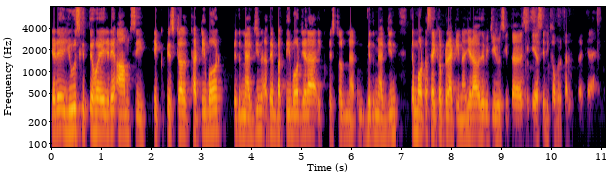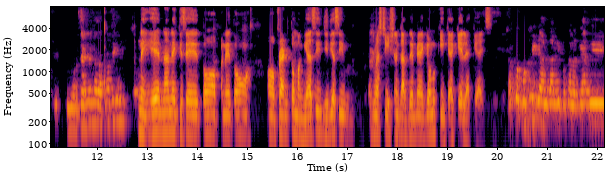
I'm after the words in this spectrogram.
ਜਿਹੜੇ ਯੂਜ਼ ਕੀਤੇ ਹੋਏ ਜਿਹੜੇ ਆਰਮ ਸੀ ਇੱਕ ਪਿਸਟਲ 30 ਬੋਰ ਵਿਦ ਮੈਗਜ਼ੀਨ ਅਤੇ 32 ਬੋਰ ਜਿਹੜਾ ਇੱਕ ਪਿਸਟਲ ਵਿਦ ਮੈਗਜ਼ੀਨ ਤੇ ਮੋਟਰਸਾਈਕਲ ਪਲੈਟੀਨਾ ਜਿਹੜਾ ਉਹਦੇ ਵਿੱਚ ਯੂਜ਼ ਕੀਤਾ ਹੋਇਆ ਸੀ ਇਹ ਅਸੀਂ ਰਿਕਵਰ ਕਰ ਲਿੱਤਾ ਗਿਆ ਹੈ। ਮੋਟਰਸਾਈਕਲ ਆਪਣਾ ਨਹੀਂ ਇਹ ਇਹਨਾਂ ਨੇ ਕਿਸੇ ਤੋਂ ਆਪਣੇ ਤੋਂ ਫਰੈਂਡ ਤੋਂ ਮੰਗਿਆ ਸੀ ਜਿਹਦੀ ਅਸੀਂ ਇਨਵੈਸਟੀਗੇਸ਼ਨ ਕਰਦੇ ਪਏ ਕਿ ਉਹਨੂੰ ਕੀ ਕਹਿ ਕੇ ਲੈ ਕੇ ਆਏ ਸੀ। ਮੁੱਢਲੀ ਜਾਣਕਾਰੀ ਪਤਾ ਲੱਗਿਆ ਵੀ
